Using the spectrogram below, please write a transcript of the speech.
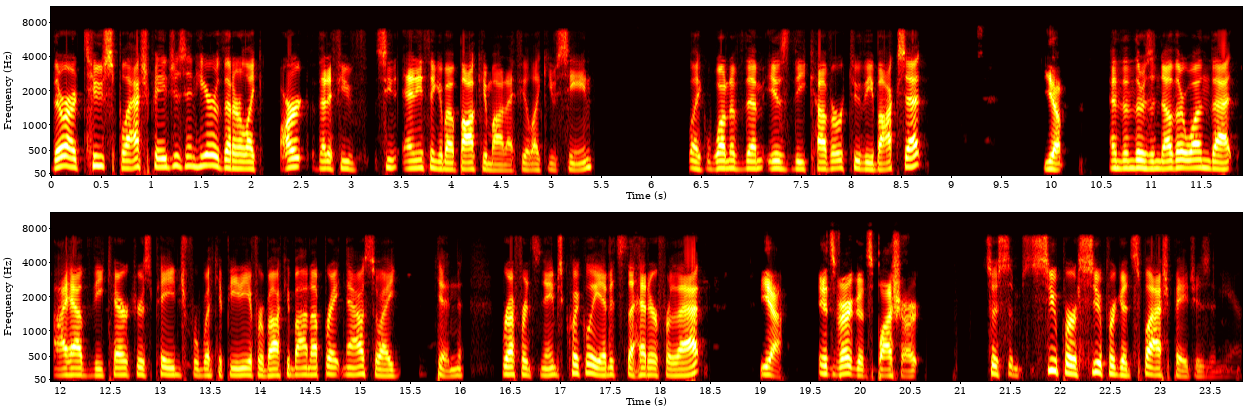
there are two splash pages in here that are like art that if you've seen anything about Bakuman, I feel like you've seen. Like one of them is the cover to the box set. Yep. And then there's another one that I have the characters page for Wikipedia for Bakuman up right now, so I can reference names quickly, and it's the header for that. Yeah, it's very good splash art. So some super, super good splash pages in here.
